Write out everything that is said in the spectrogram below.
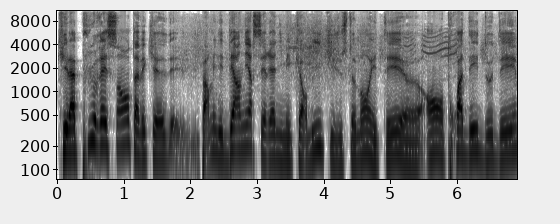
qui est la plus récente, avec euh, des- parmi les dernières séries animées Kirby qui justement était euh, en 3D, 2D.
